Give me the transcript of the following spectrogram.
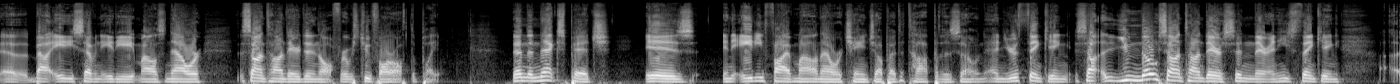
uh, about 87, 88 miles an hour. Santander didn't offer; it was too far off the plate. Then the next pitch is an 85 mile an hour changeup at the top of the zone, and you're thinking, you know, Santander is sitting there, and he's thinking, uh,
